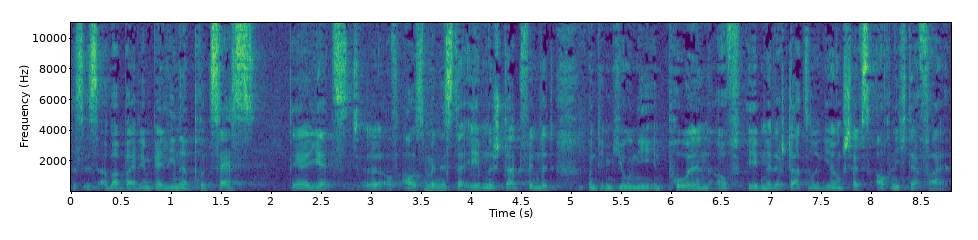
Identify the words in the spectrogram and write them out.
Das ist aber bei dem Berliner Prozess, der jetzt äh, auf Außenministerebene stattfindet und im Juni in Polen auf Ebene der Staats- und Regierungschefs auch nicht der Fall.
